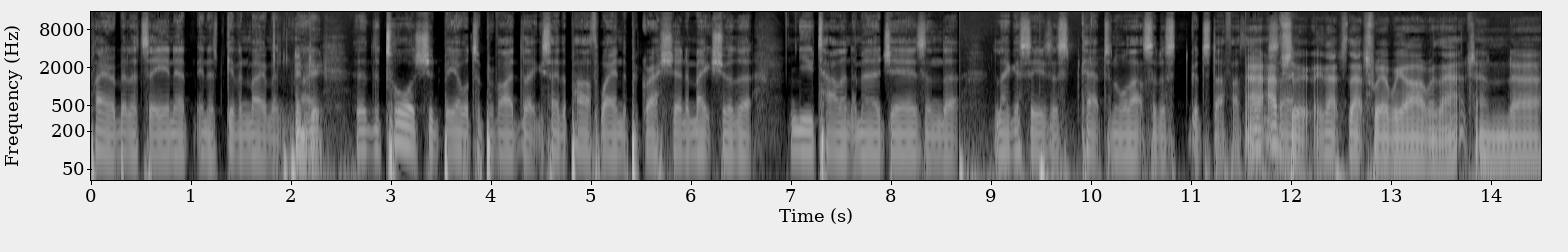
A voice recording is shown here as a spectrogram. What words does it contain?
player ability in a in a given moment. Right? The, the tours should be able to provide, like you say, the pathway and the progression, and make sure that new talent emerges and that legacies are kept and all that sort of good stuff. I think Uh, So- absolutely, that's that's where we are with that. And uh,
